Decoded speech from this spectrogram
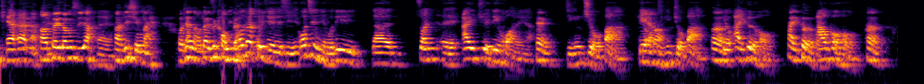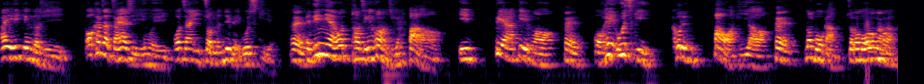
件，啊，推东西啊，啊，你先来，我现在脑袋是空的。我在推荐就是，我之前我伫呃专诶 IG 顶发的呀，一间酒吧，加上一间酒吧，叫艾克吼，爱客，爱客吼，嗯，啊，伊迄间就是。我较早知影是因为我知影伊专门咧卖威士忌诶。诶，恁遐我头前看到一间吧吼，伊壁顶哦，哦，迄威士忌可能百外支啊哦，拢无共，全部拢无共。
